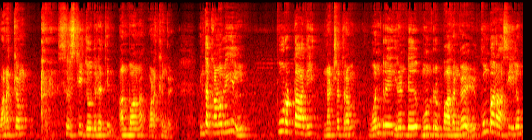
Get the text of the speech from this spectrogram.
வணக்கம். சிருஷ்டி ஜோதிடத்தின் அன்பான வணக்கங்கள். இந்த காணொலியில் பூரட்டாதி நட்சத்திரம் ஒன்று இரண்டு மூன்று பாதங்கள் கும்ப ராசியிலும்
